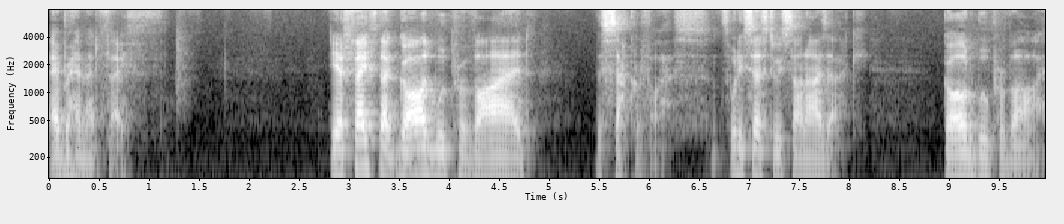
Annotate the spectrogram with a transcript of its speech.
Abraham had faith. He had faith that God would provide the sacrifice. That's what he says to his son Isaac. God will provide.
